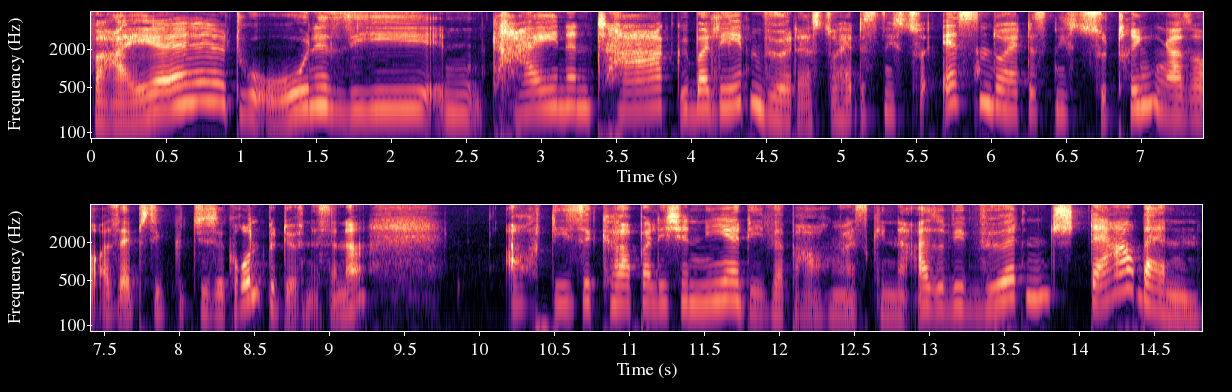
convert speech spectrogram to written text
weil du ohne sie keinen Tag überleben würdest. Du hättest nichts zu essen, du hättest nichts zu trinken, also selbst die, diese Grundbedürfnisse, ne? Auch diese körperliche Nähe, die wir brauchen als Kinder. Also wir würden sterben.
